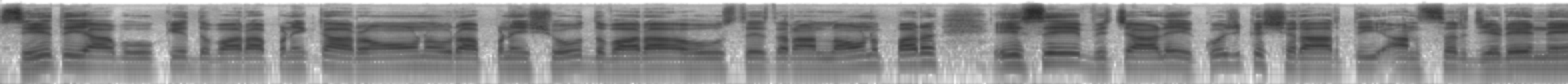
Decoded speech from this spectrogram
ਸਿਹਤਯਾਬ ਹੋ ਕੇ ਦੁਬਾਰਾ ਆਪਣੇ ਘਰ ਆਉਣ ਔਰ ਆਪਣੇ ਸ਼ੋਅ ਦੁਬਾਰਾ ਉਹ ਉਸੇ ਤਰ੍ਹਾਂ ਲਾਉਣ ਪਰ ਇਸੇ ਵਿਚਾਲੇ ਕੁਝ ਕੁ ਸ਼ਰਾਰਤੀ ਅਨਸਰ ਜਿਹੜੇ ਨੇ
